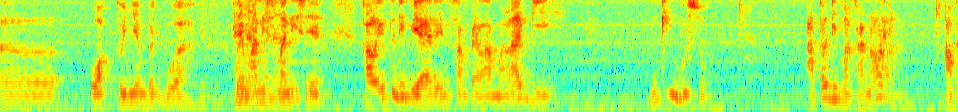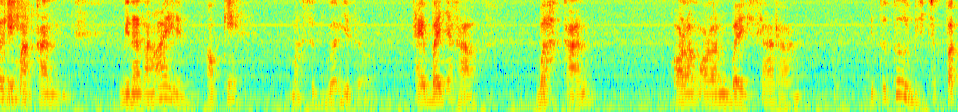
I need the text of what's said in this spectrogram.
eh, waktunya berbuah gitu. Kayak manis-manisnya. Kalau itu dibiarin sampai lama lagi mungkin busuk. Atau dimakan orang. Atau dimakan binatang lain. Oke. Maksud gue gitu kayak banyak hal. Bahkan orang-orang baik sekarang itu tuh lebih cepat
